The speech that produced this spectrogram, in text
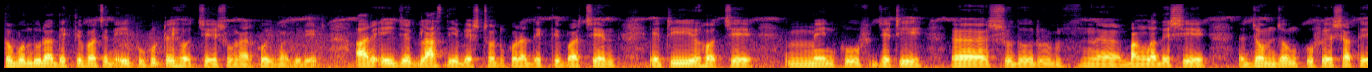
তো বন্ধুরা দেখতে পাচ্ছেন এই পুকুরটাই হচ্ছে সোনার কইমাগুরের আর এই যে গ্লাস দিয়ে বেষ্টন করা দেখতে পাচ্ছেন এটি হচ্ছে মেইন কূপ যেটি সুদূর বাংলাদেশে জমজম কূপের সাথে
